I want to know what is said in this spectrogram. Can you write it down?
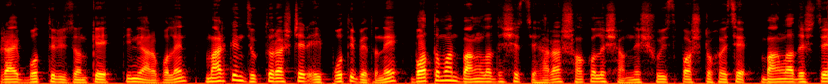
প্রায় বত্রিশ জনকে। তিনি আরও বলেন, মার্কিন যুক্তরাষ্ট্রের এই প্রতিবেদনে বর্তমান বাংলাদেশের চেহারা সকলের সামনে সুস্পষ্ট হয়েছে। বাংলাদেশ যে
